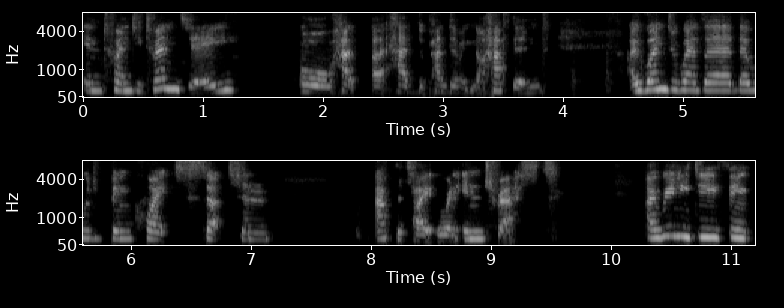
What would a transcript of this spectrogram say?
in 2020, or had uh, had the pandemic not happened, I wonder whether there would have been quite such an appetite or an interest. I really do think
